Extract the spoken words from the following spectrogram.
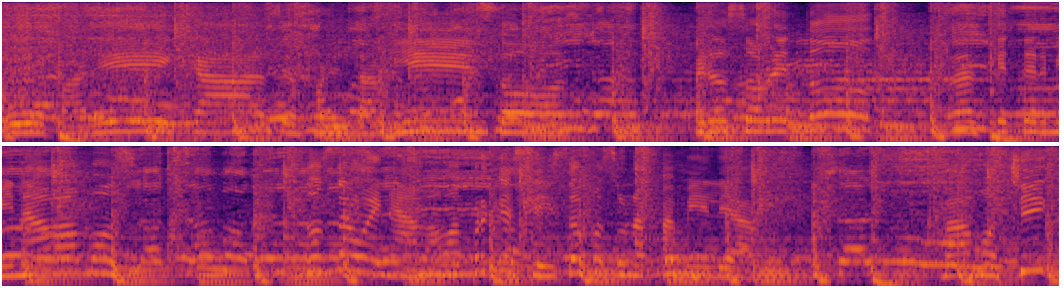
Hubo parejas, enfrentamientos, pero sobre todo las que terminábamos nos trabajamos porque sí, somos una familia. Vamos chicos.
